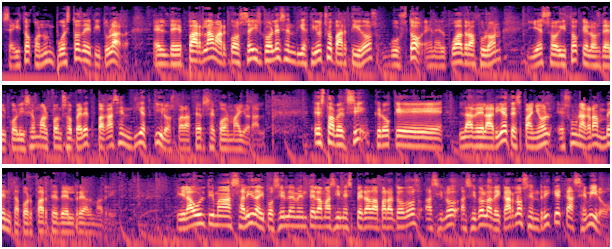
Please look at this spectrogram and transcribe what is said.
se hizo con un puesto de titular. El de Parla marcó 6 goles en 18 partidos, gustó en el cuadro azulón y eso hizo que los del Coliseum Alfonso Pérez pagasen 10 kilos para hacerse con Mayoral. Esta vez sí, creo que la del Ariete español es una gran venta por parte del Real Madrid. Y la última salida y posiblemente la más inesperada para todos ha sido, ha sido, la de Carlos Enrique Casemiro,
